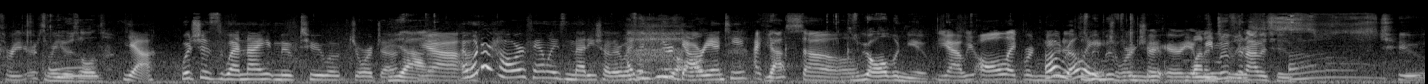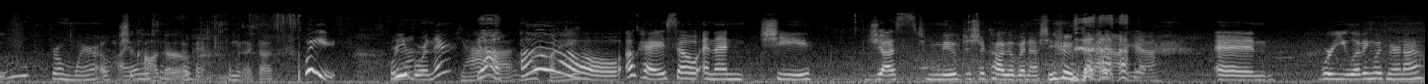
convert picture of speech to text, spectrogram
Three years Three years old. yeah which is when I moved to Georgia Yeah. Yeah. I wonder how our families met each other. Was I it think we through all- Gowrie Auntie? I think Yeah. so. Because we all were new. Yeah, we all like were new Oh, to really? the We moved Georgia we area. one We moved when I was two. two. From where? Ohio? or something? Chicago. Okay, something like that. Wait, were you born there? Yeah. Yeah. Isn't that funny? Oh, okay. So, and then she just moved to Chicago, but now she moved back. Yeah, yeah. And were you living with Myrna?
